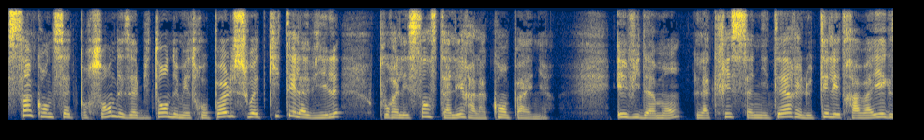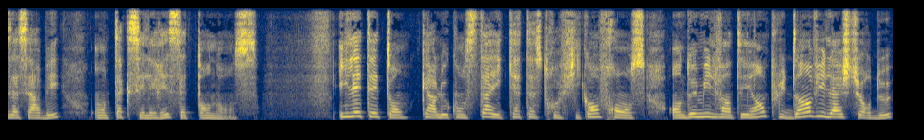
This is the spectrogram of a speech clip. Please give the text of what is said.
57% des habitants des métropoles souhaitent quitter la ville pour aller s'installer à la campagne. Évidemment, la crise sanitaire et le télétravail exacerbé ont accéléré cette tendance. Il était temps, car le constat est catastrophique. En France, en 2021, plus d'un village sur deux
